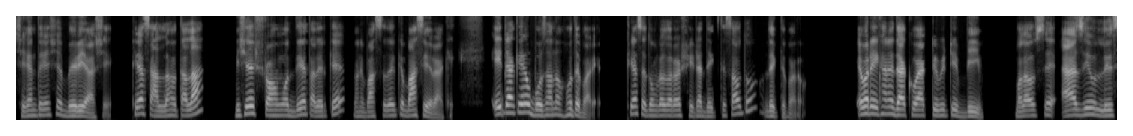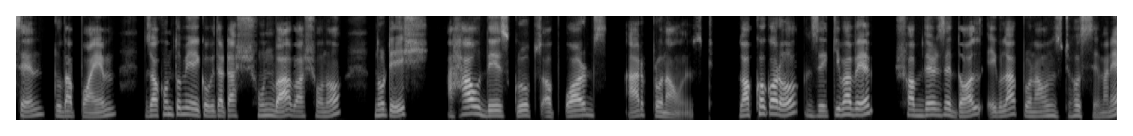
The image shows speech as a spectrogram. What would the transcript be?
সেখান থেকে সে বেরিয়ে আসে। ঠিক আছে? আল্লাহ তালা বিশেষ রহমত দিয়ে তাদেরকে মানে বাচ্চাদেরকে বাঁচিয়ে রাখে। এটাকেও বোঝানো হতে পারে। ঠিক আছে? তোমরা যারা সেটা দেখতে চাও তো দেখতে পারো। এবার এখানে দেখো অ্যাক্টিভিটি বি বলা হচ্ছে as you listen to the poem যখন তুমি এই কবিতাটা শুনবা বা শোনো notice how this groups of words are pronounced লক্ষ্য করো যে কীভাবে শব্দের যে দল, এগুলা প্রোনাউন্সড হচ্ছে। মানে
